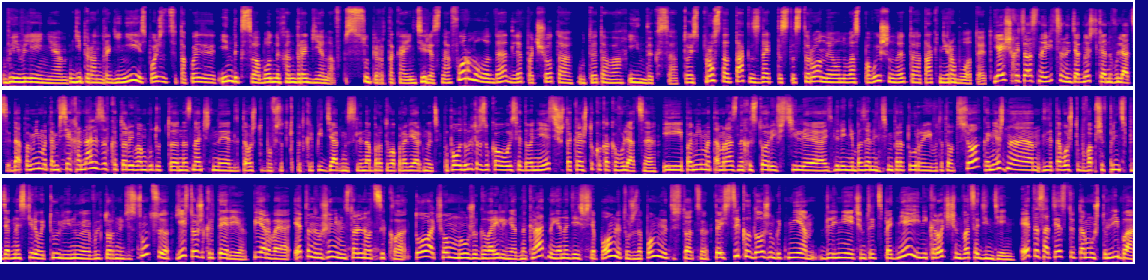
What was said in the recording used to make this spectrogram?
выявления гиперандрогении используется такой индекс свободных андрогенов. Супер такая интересная формула да, для подсчета вот этого индекса. То есть просто так сдать тестостерон, и он у вас повышен, это так не работает. Я еще хотела остановиться на диагностике анвуляции. Да, помимо там всех анализов, которые вам будут э, назначены для того, чтобы все-таки подкрепить диагноз или, наоборот, его опровергнуть, по поводу ультразвукового исследования есть еще такая штука, как овуляция. И помимо там разных историй в стиле измерения базальной температуры и вот это вот все, конечно, для того, чтобы вообще, в принципе, диагностировать ту или иную эволюторную дисфункцию, есть тоже критерии. Первое – это нарушение менструального цикла. То, о чем мы уже говорили неоднократно, я надеюсь, все помнят, уже запомнили эту ситуацию. То есть цикл должен быть не длиннее, чем 35 дней и не короче, чем 21 день. Это соответствует тому, что либо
